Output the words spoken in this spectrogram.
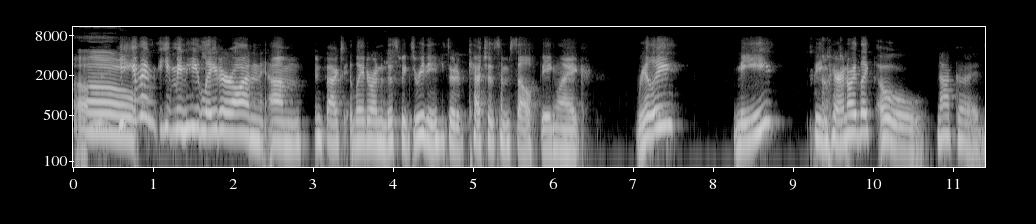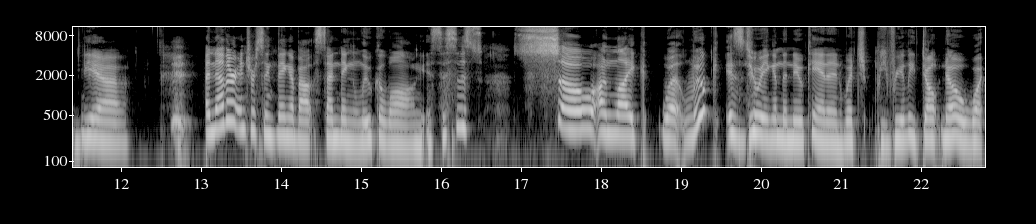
oh. He even, he, I mean, he later on, um, in fact, later on in this week's reading, he sort of catches himself being like, "Really, me being paranoid? Like, oh, not good." Yeah. Another interesting thing about sending Luke along is this is so unlike what Luke is doing in the new canon, which we really don't know what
